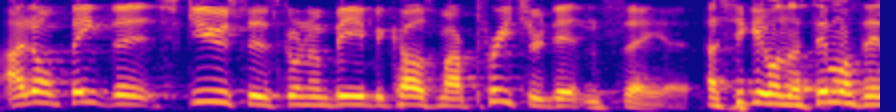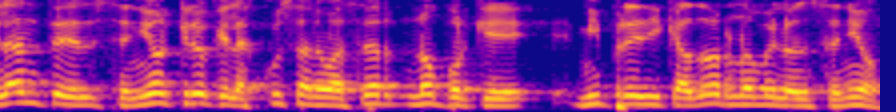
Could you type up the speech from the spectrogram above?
I don't think the excuse is going to be because my preacher didn't say it. Así que cuando estemos delante del Señor, creo que la excusa no va a ser no porque mi predicador no me lo enseñó.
